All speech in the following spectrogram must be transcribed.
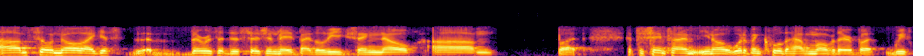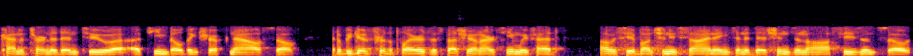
Um, so no, I guess th- there was a decision made by the league saying no. Um, but at the same time, you know, it would have been cool to have them over there, but we've kind of turned it into a, a team building trip now. So it'll be good for the players, especially on our team. We've had obviously a bunch of new signings and additions in the off season. So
